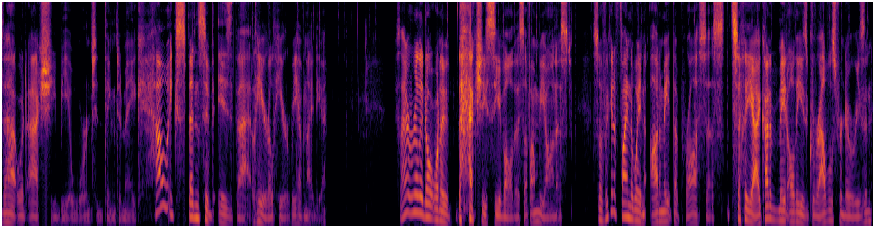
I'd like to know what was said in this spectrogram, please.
that would actually be a warranted thing to make. How expensive is that? Here, here, we have an idea. Because I really don't want to actually sieve all this, if I'm be honest. So if we could find a way to automate the process. So yeah, I kind of made all these gravels for no reason.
